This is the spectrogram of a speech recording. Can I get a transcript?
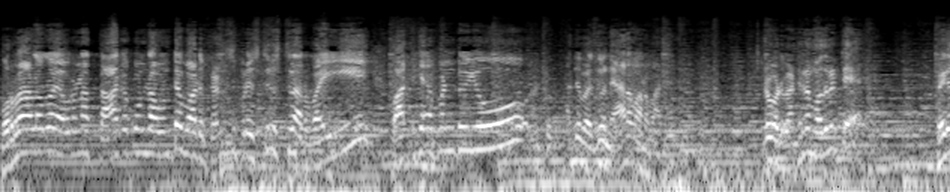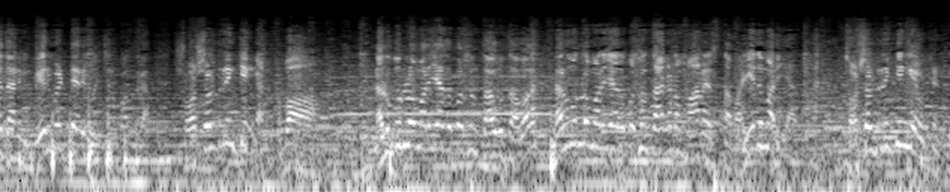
కుర్రాళ్ళలో ఎవరైనా తాగకుండా ఉంటే వాడు ఫ్రెండ్స్ ప్రశ్నిస్తున్నారు. Why what happen to you అంటూ అది నేరం అనమాట వాడు వెంటనే మొదలెట్టే. పైగా దానికి పేరు పెట్టారు వచ్చిన కొత్తగా సోషల్ డ్రింకింగ్ అంటబా నలుగురిలో మర్యాద కోసం తాగుతావా? నలుగురిలో మర్యాద కోసం తాగడం మానేస్తావా? ఇది మర్యాద? సోషల్ డ్రింకింగ్ ఏమిటండి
